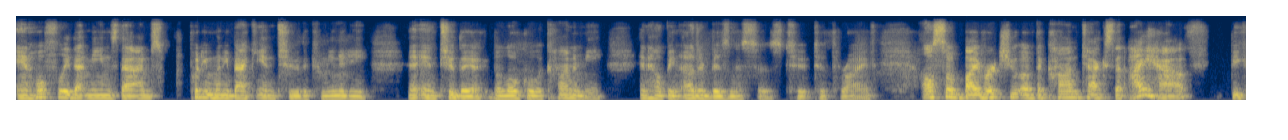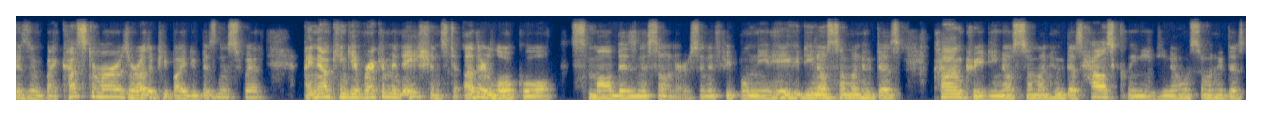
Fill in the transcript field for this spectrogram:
And hopefully that means that I'm putting money back into the community, into the, the local economy, and helping other businesses to, to thrive. Also, by virtue of the contacts that I have because of my customers or other people I do business with, I now can give recommendations to other local small business owners. And if people need, hey, do you know someone who does concrete? Do you know someone who does house cleaning? Do you know someone who does?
